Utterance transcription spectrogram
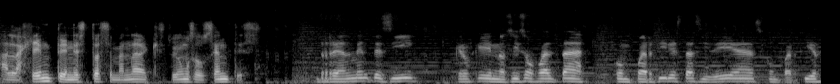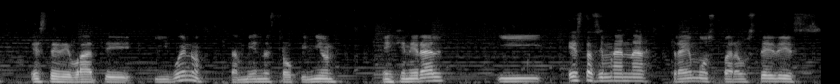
a la gente en esta semana que estuvimos ausentes. Realmente sí, creo que nos hizo falta compartir estas ideas, compartir este debate y bueno, también nuestra opinión en general. Y esta semana traemos para ustedes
